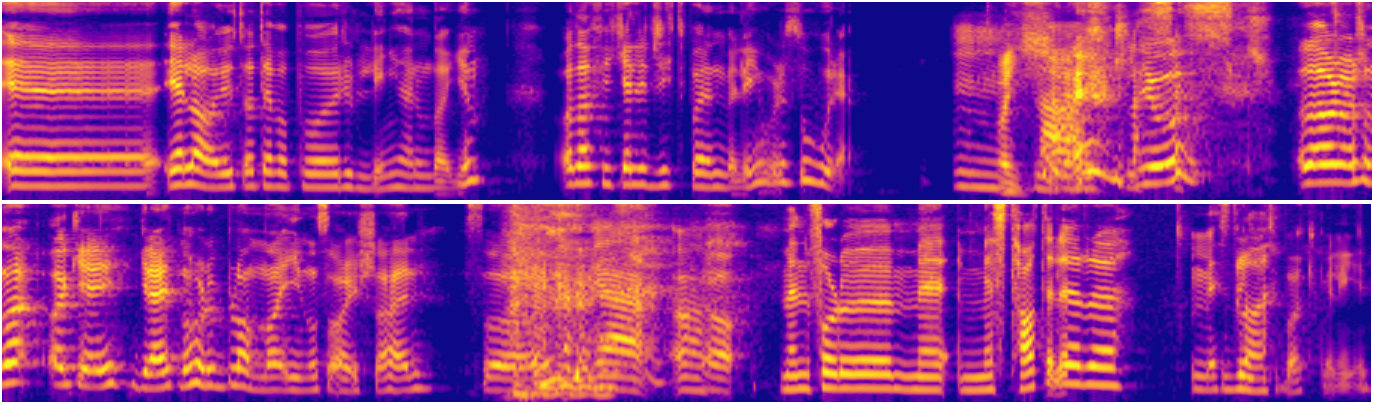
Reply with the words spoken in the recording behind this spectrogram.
eh, Jeg la ut at jeg var på rulling her om dagen. Og da fikk jeg legit bare en melding hvor det sto hore. Mm. Oi. Nei, Jo. klassisk. Og da var det bare sånn OK, greit, nå har du blanda Inos og Aisha her. Så Ja, ja. Men får du me mest hat, eller? eh? Mest Glad. gode tilbakemeldinger.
